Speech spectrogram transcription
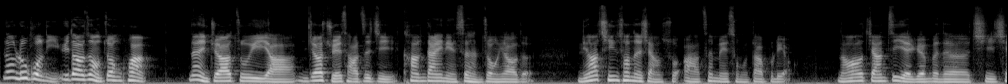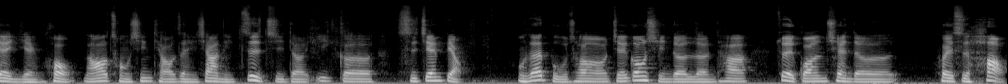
那如果你遇到这种状况，那你就要注意啊，你就要觉察自己，看淡一点是很重要的。你要轻松的想说啊，这没什么大不了，然后将自己的原本的期限延后，然后重新调整一下你自己的一个时间表。我再补充哦，结构型的人他最关键的会是 how，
